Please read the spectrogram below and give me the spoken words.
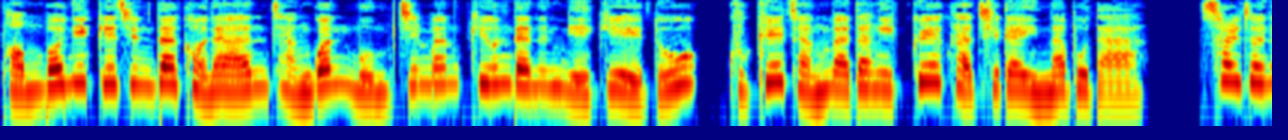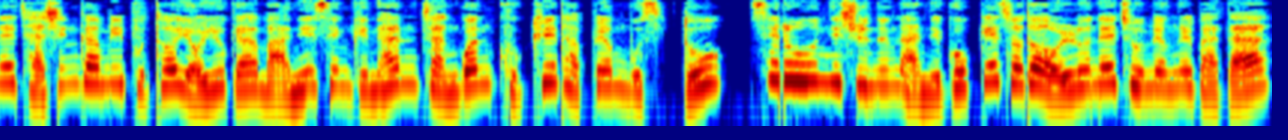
번번이 깨진다거나 한 장관 몸집만 키운다는 얘기에도 국회 장 마당이 꽤 가치가 있나 보다. 설전에 자신감이 붙어 여유가 많이 생긴 한 장관 국회 답변 모습도 새로운 이슈는 아니고 깨져도 언론의 조명을 받아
